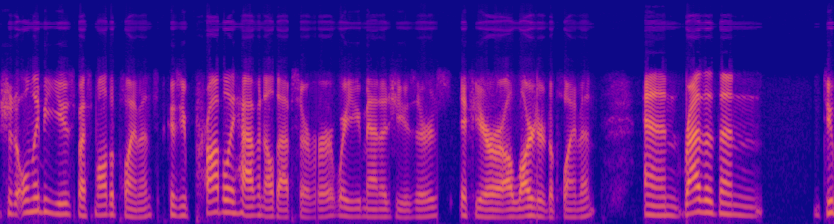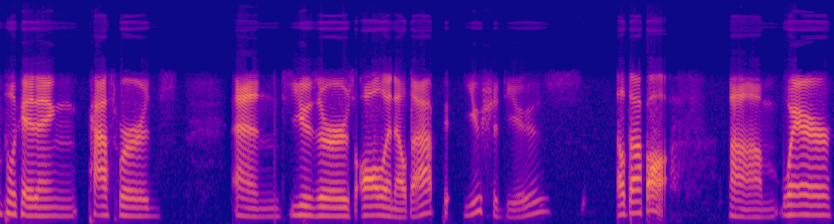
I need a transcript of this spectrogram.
should only be used by small deployments because you probably have an LDAP server where you manage users if you're a larger deployment. And rather than duplicating passwords and users all in LDAP, you should use LDAP auth, um, where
